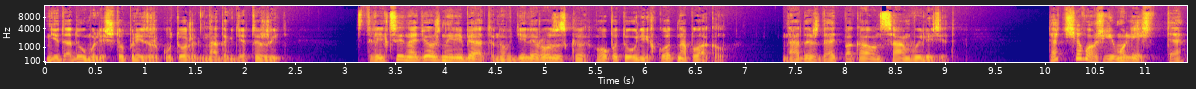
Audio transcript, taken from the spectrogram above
не додумались, что призраку тоже надо где-то жить. Стрельцы надежные ребята, но в деле розыска опыта у них кот наплакал. Надо ждать, пока он сам вылезет. «Да чего же ему лезть-то?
